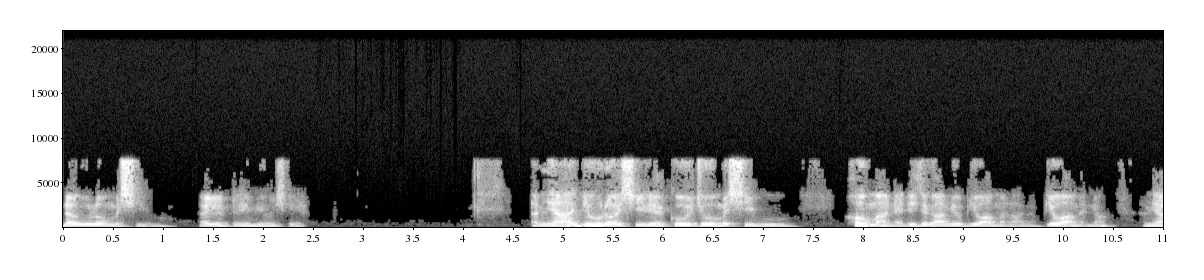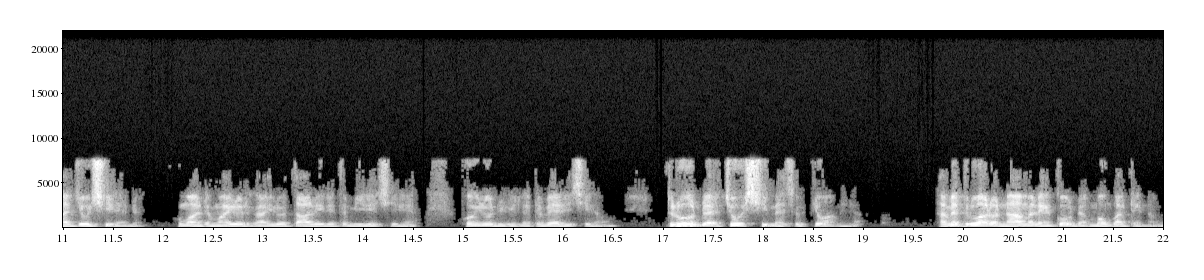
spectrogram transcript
နှစ်ဦးလုံးမရှိဘူးအဲ့လိုလေးမျိုးရှိတယ်အများကျိုးတော့ရှိတယ်ကိုကျိုးမရှိဘူးဟုတ်မှန်တယ်ဒီစကားမျိုးပြောရမလားပြောရမယ်နော်အများကျိုးရှိတယ်တဲ့ဥမာဓမ္မကြီးတို့ဒကာကြီးတို့သားလေးတွေသမီးတွေရှိတယ်ဘုန်းကြီးတို့တွေလည်းတပည့်တွေရှိတော့သူတို့အတွက်ကျိုးရှိမယ်ဆိုပြောရမယ်နော် ဒါပေမဲ့သူတို့ကတော့နားမလည်ကိုယ့်အတွက်မုန်းပတ်တင်တော့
